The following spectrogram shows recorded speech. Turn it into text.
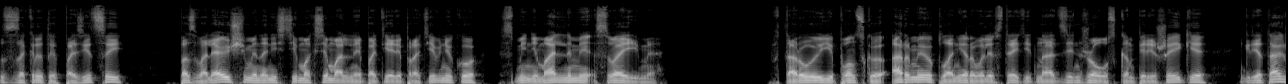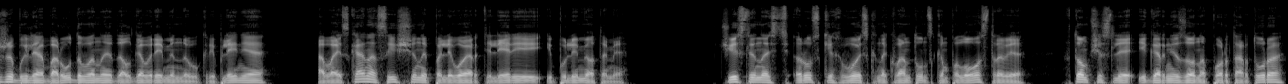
с закрытых позиций позволяющими нанести максимальные потери противнику с минимальными своими. Вторую японскую армию планировали встретить на Дзиньчжоуском перешейке, где также были оборудованы долговременные укрепления, а войска насыщены полевой артиллерией и пулеметами. Численность русских войск на Квантунском полуострове, в том числе и гарнизона Порт-Артура,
